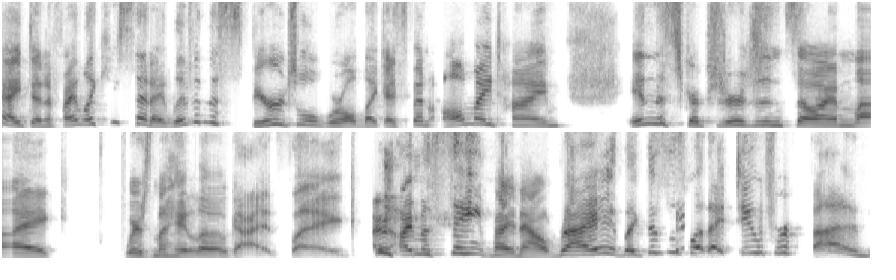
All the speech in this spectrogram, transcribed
i identify like you said i live in the spiritual world like i spend all my time in the scriptures and so i'm like where's my halo guys like I, am a saint by now right like this is what i do for fun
